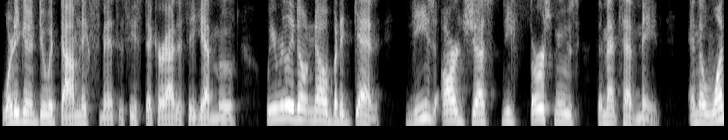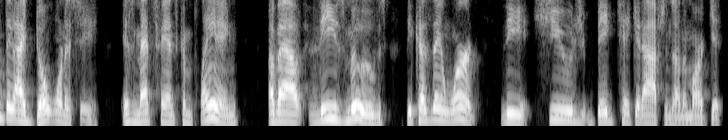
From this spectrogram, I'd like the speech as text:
What are you going to do with Dominic Smith? Does he stick around? Does he get moved? We really don't know. But again, these are just the first moves the Mets have made. And the one thing I don't want to see is Mets fans complaining about these moves because they weren't the huge big ticket options on the market.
